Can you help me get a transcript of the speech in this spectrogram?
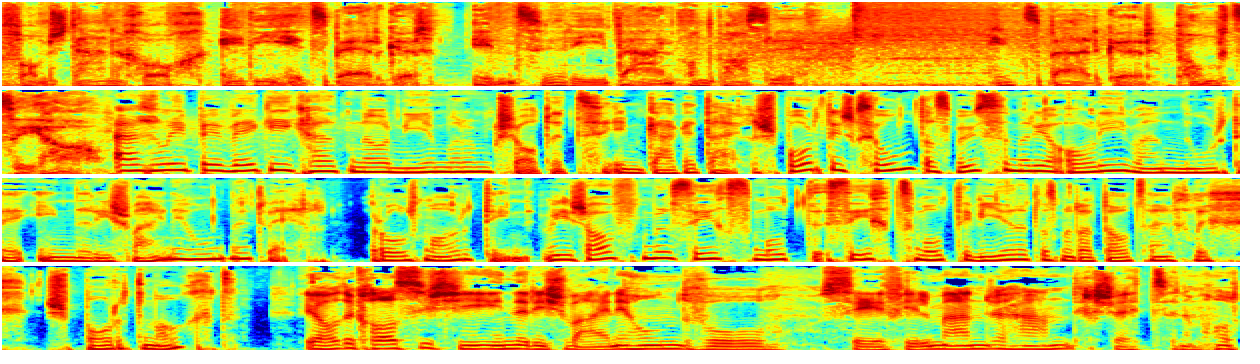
vom Sternenkoch Eddie Hitzberger in Zürich, Bern und Basel hitzberger.ch. Ein bisschen Bewegung hat noch niemandem geschadet. Im Gegenteil. Sport ist gesund, das wissen wir ja alle, wenn nur der innere Schweinehund nicht wäre. Rolf Martin, wie schafft man sich, sich zu motivieren, dass man da tatsächlich Sport macht? Ja, der klassische innere Schweinehund, wo sehr viele Menschen haben. Ich schätze einmal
